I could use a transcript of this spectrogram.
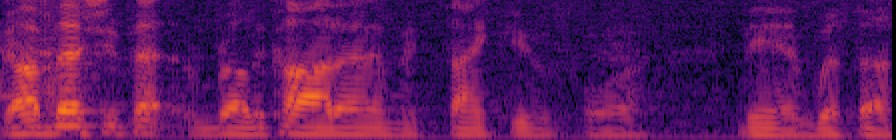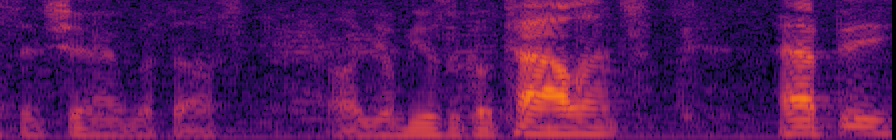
God bless you, Brother Carter, and we thank you for being with us and sharing with us uh, your musical talents. Happy,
